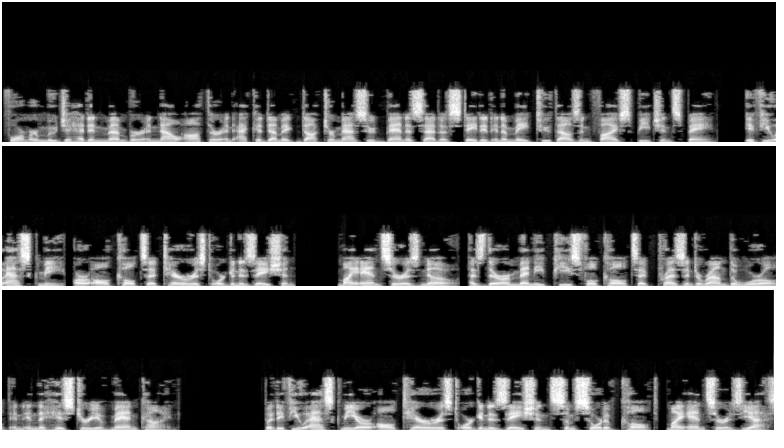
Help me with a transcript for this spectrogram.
Former Mujahedin member and now author and academic Dr. Masoud Banisadr stated in a May 2005 speech in Spain, "...if you ask me, are all cults a terrorist organization? My answer is no, as there are many peaceful cults at present around the world and in the history of mankind. But if you ask me are all terrorist organizations some sort of cult, my answer is yes.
